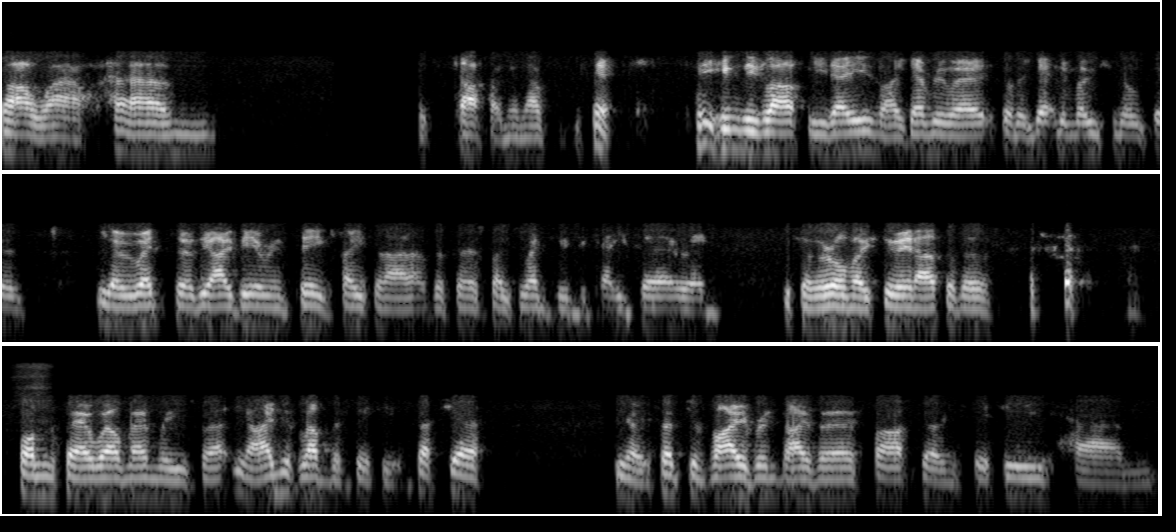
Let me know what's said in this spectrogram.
Oh wow, um, it's tough. I mean, I've even these last few days, like everywhere, it's sort of getting emotional because, you know, we went to the Iberian Pig, Faith and that was the first place we went to in Decatur, and so we're almost doing our sort of fond farewell memories. But, you know, I just love the city. It's such a, you know, such a vibrant, diverse, fast-growing city. Um,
